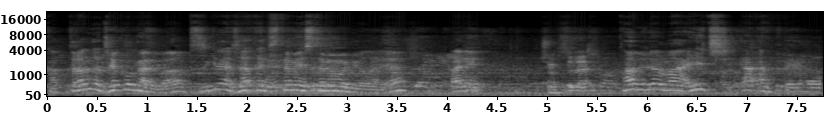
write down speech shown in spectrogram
Kaptıran da Ceko galiba. Sizinkiler zaten isteme isteme oynuyorlar ya. Hani Çöktüler. tabii canım ha hiç Oğlum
